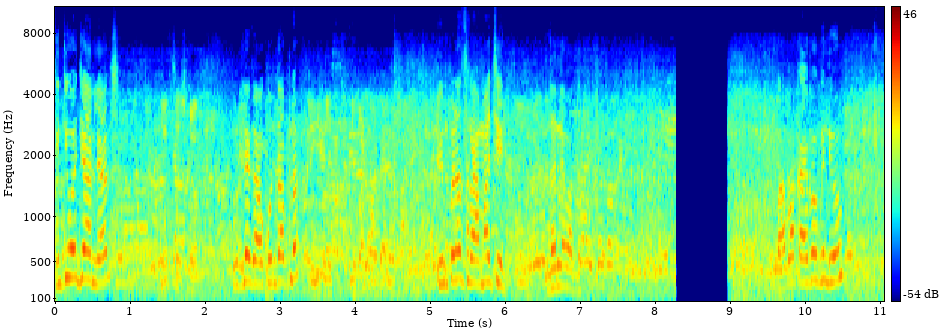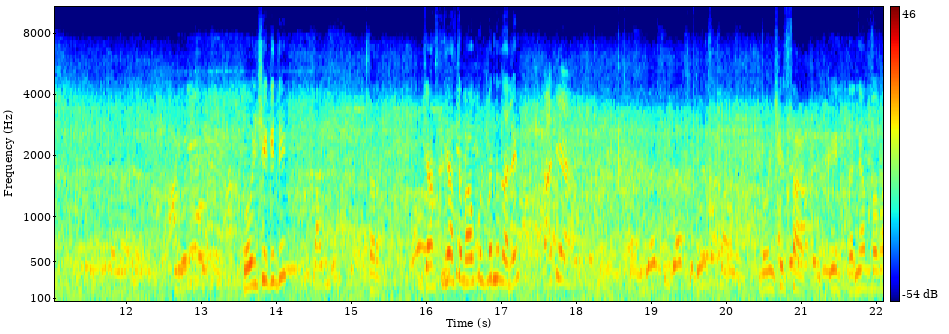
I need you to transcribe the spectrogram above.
किती वजे आणले आज? कुठले गाव कोणतं आपलं? पिंपळस रामाचे. धन्यवाद. बाबा काय भाव गेली हो? दोनशे किती? चला. जास्तीत जास्त भाव कुठपर्यंत झाले? दोनशे साठ. ओके धन्यवाद बाबा.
